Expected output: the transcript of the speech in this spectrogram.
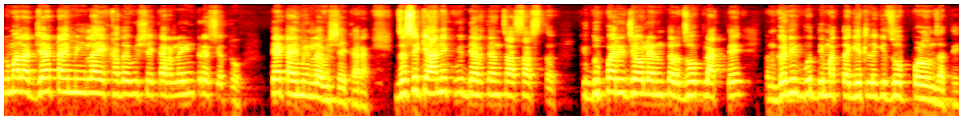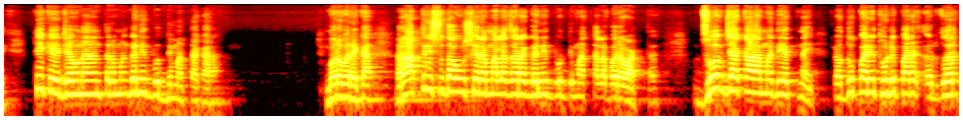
तुम्हाला ज्या टायमिंगला एखादा विषय करायला इंटरेस्ट येतो त्या टायमिंगला विषय करा. जसे की अनेक विद्यार्थ्यांचं असं असतं की दुपारी जेवल्यानंतर झोप लागते पण गणित बुद्धिमत्ता घेतलं की झोप पळून जाते. ठीक आहे जेवणानंतर मग गणित बुद्धिमत्ता करा. बरोबर आहे का? रात्री सुद्धा उशिरा मला जरा गणित बुद्धिमत्ताला बरं वाटतं. झोप ज्या काळामध्ये येत नाही किंवा दुपारी थोडीफार जर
